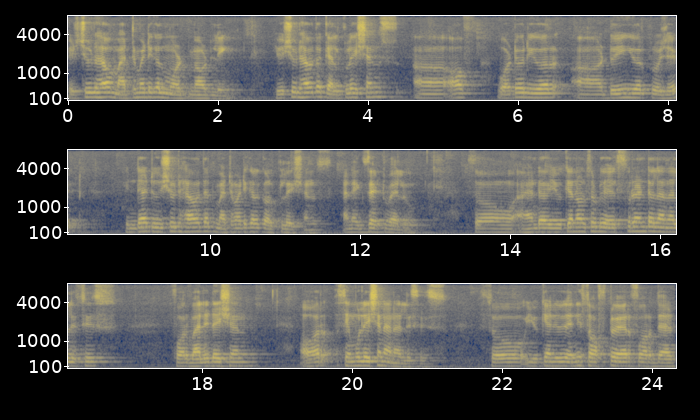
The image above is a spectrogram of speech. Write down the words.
it should have mathematical mod modeling. You should have the calculations uh, of whatever you are uh, doing your project in that you should have that mathematical calculations and exact value so and uh, you can also do experimental analysis for validation or simulation analysis. So you can use any software for that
